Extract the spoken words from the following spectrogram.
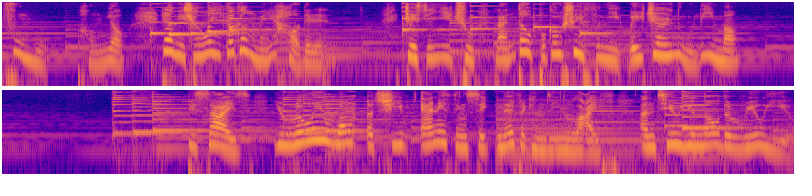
父母、朋友，让你成为一个更美好的人。这些益处难道不够说服你为之而努力吗？Besides, you really won't achieve anything significant in life until you know the real you.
